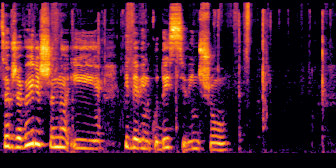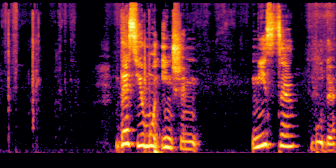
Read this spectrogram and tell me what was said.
це вже вирішено, і піде він кудись в іншу. Десь йому інше місце буде.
